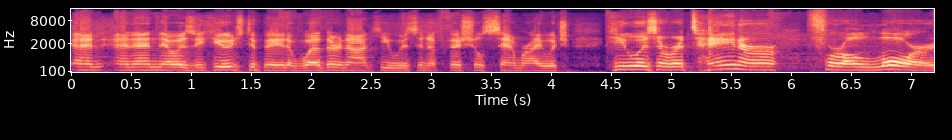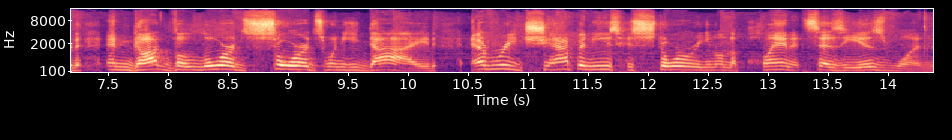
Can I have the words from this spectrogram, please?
And and then there was a huge debate of whether or not he was an official samurai, which he was a retainer for a lord and got the lord's swords when he died. Every Japanese historian on the planet says he is one.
